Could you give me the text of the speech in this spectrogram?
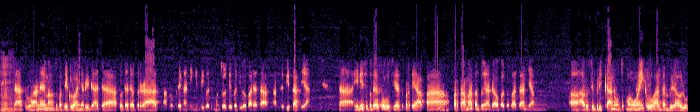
Hmm. Nah, keluhannya memang seperti keluhan nyeri dada atau dada berat atau keringat dingin tiba-tiba muncul tiba-tiba pada saat aktivitas ya. Nah, ini sebetulnya solusinya seperti apa? Pertama, tentunya ada obat-obatan yang uh, harus diberikan untuk mengurangi keluhan terlebih dahulu.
